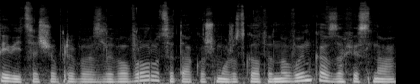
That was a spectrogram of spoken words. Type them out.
Дивіться, що привезли в Аврору. Це також можу сказати новинка, захисна.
